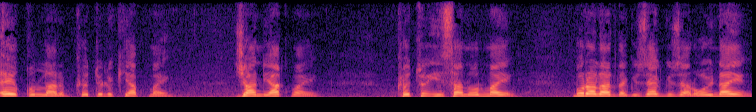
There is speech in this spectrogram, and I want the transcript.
Ey kullarım kötülük yapmayın. Can yakmayın. Kötü insan olmayın. Buralarda güzel güzel oynayın.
